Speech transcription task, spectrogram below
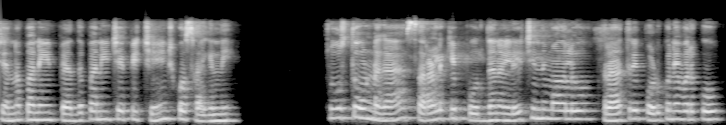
చిన్న పని పెద్ద పని చెప్పి చేయించుకోసాగింది. చూస్తూ ఉండగా సరళకి పొద్దున లేచింది మొదలు. రాత్రి పడుకునే వరకు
